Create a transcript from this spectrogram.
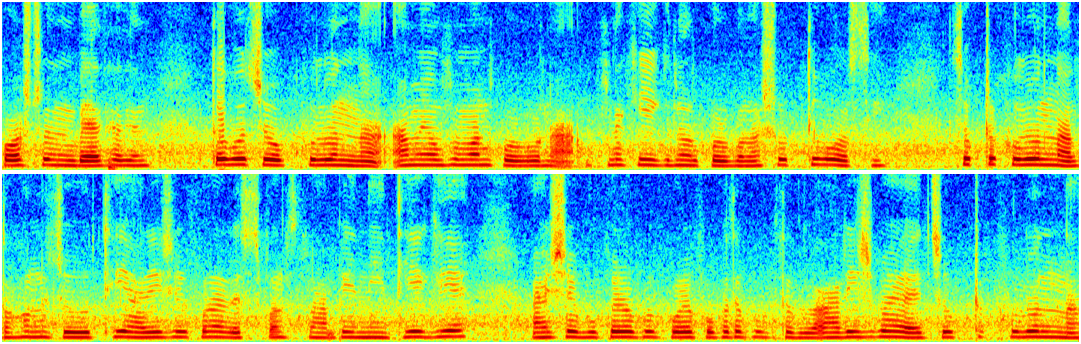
কষ্ট দিন, ব্যথা দিন। তবু চোখ খুলুন না, আমি অভিমান করব না, আপনাকে ইগনোর করব না, সত্যি বলছি। চোখটা খুলুন না, তখন যুবতী আরিসের কোনো রেসপন্স না পেয়ে নিধিয়ে গিয়ে আরিসের বুকের ওপর পড়ে ফোপাতে ফোপাতে বলল আরিস ভাই, চোখটা খুলুন না।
